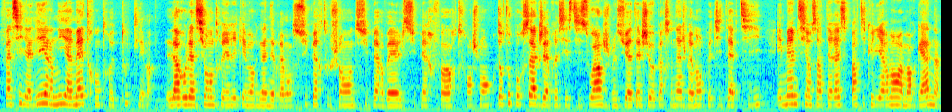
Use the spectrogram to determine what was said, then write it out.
facile à lire ni à mettre entre toutes les mains. La relation entre Eric et Morgan est vraiment super touchante, super belle, super forte, franchement. Surtout pour ça que j'ai apprécié cette histoire, je me suis attachée au personnage vraiment petit à petit. Et même si on s'intéresse particulièrement à Morgan,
